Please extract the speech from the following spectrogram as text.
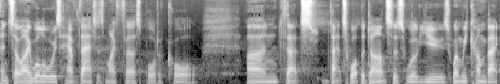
And so I will always have that as my first port of call. And that's, that's what the dancers will use when we come back.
